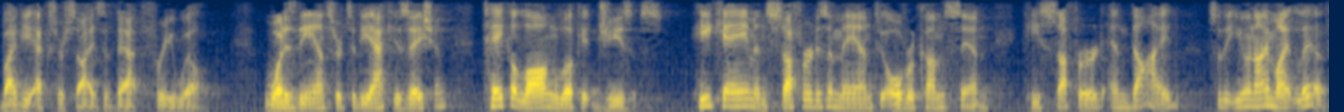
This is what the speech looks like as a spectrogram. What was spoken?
by the exercise of that free will. What is the answer to the accusation? Take a long look at Jesus. He came and suffered as a man to overcome sin. He suffered and died so that you and I might live.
